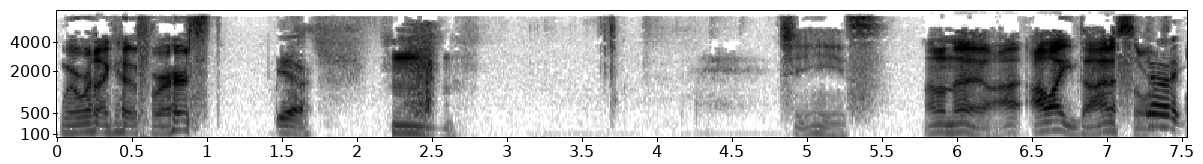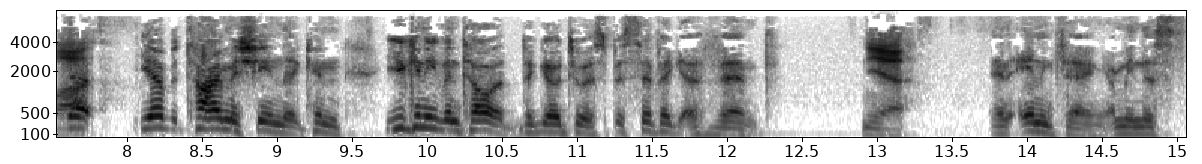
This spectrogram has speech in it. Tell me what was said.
Where would I go first? Yeah. Hmm. Jeez. I don't know. I, I like dinosaurs Yeah, a lot. yeah, you have a time machine that can you can even tell it to go to a specific event Yeah. and anything. I mean this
